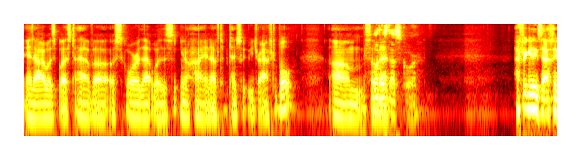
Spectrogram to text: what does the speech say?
And I was blessed to have a, a score that was you know high enough to potentially be draftable. Um, so What is that score? I forget exactly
